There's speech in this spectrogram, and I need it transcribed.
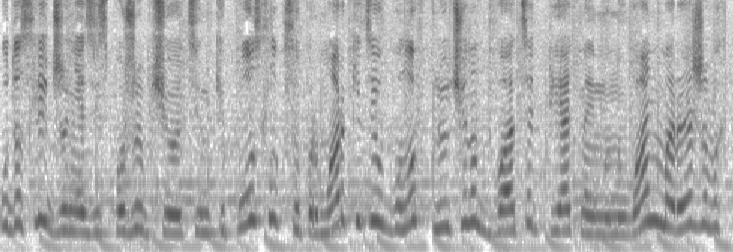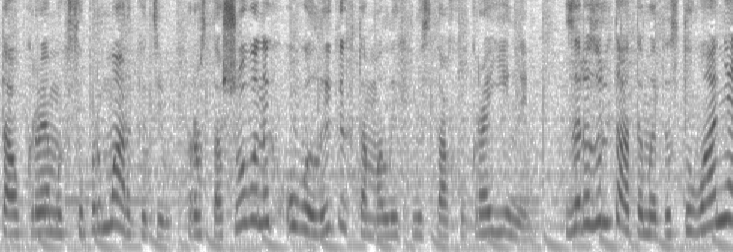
У дослідження зі споживчої оцінки послуг супермаркетів було включено 25 найменувань мережевих та окремих супермаркетів, розташованих у великих та малих містах України. За результатами тестування,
